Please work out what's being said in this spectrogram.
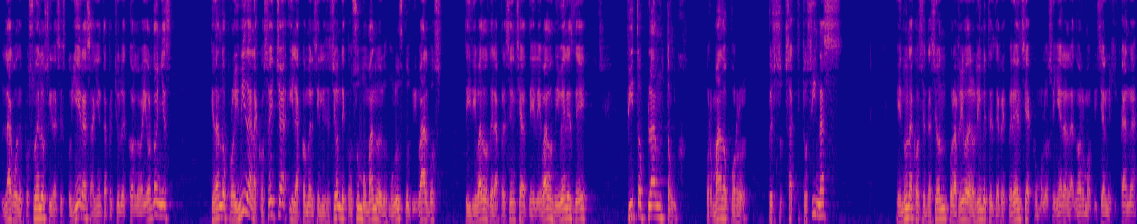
Lago de Pozuelos y las Escolleras, allá en Tapechula, Córdoba y Ordóñez, quedando prohibida la cosecha y la comercialización de consumo humano de los moluscos bivalvos derivados de la presencia de elevados niveles de fitoplancton, formado por pues, en una concentración por arriba de los límites de referencia, como lo señala la norma oficial mexicana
